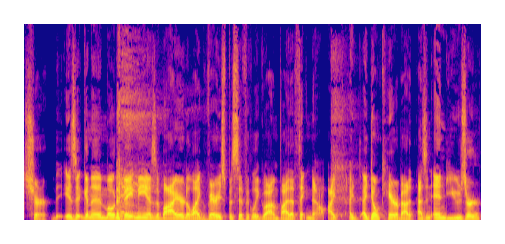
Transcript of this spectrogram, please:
sure. Is it going to motivate me as a buyer to like very specifically go out and buy that thing? No, I, I I don't care about it as an end user.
